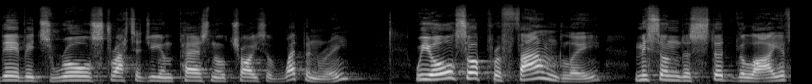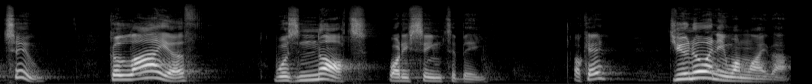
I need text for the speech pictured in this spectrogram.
David's role, strategy, and personal choice of weaponry we also profoundly misunderstood Goliath too. Goliath was not what he seemed to be. Okay? Do you know anyone like that?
